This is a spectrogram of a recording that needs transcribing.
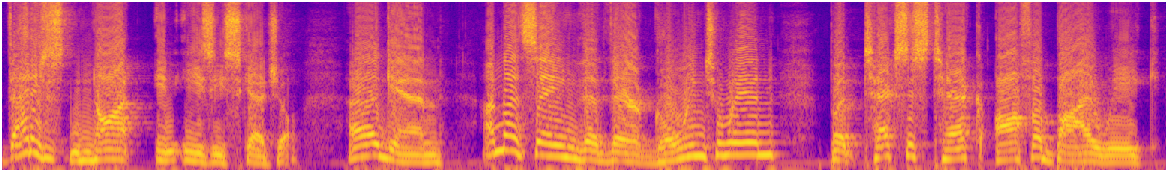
That is not an easy schedule. Again, I'm not saying that they're going to win, but Texas Tech off a bye week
